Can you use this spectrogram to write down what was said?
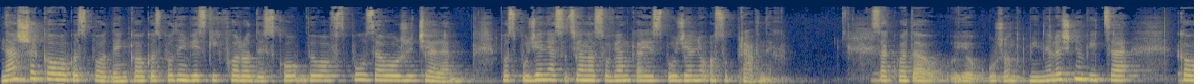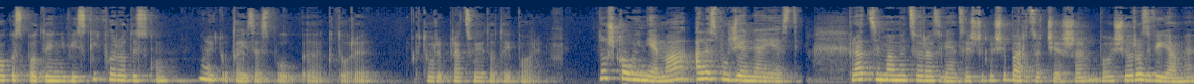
Nasze koło gospodyń, koło gospodyń wiejskich w Chorodysku było współzałożycielem, bo Spółdzielnia Socjalna Słowianka jest spółdzielnią osób prawnych. Zakładał ją Urząd Gminy Leśniowice, koło gospodyń wiejskich w Chorodysku, no i tutaj zespół, y, który, który pracuje do tej pory. No szkoły nie ma, ale spółdzielnia jest. Pracy mamy coraz więcej, z czego się bardzo cieszę, bo się rozwijamy.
